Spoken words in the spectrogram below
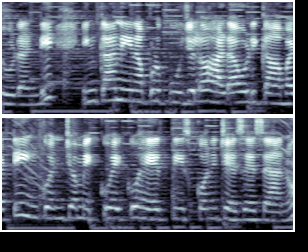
చూడండి. ఇంకా నేను అప్పుడు పూజలో హడావుడి కాబట్టి ఇంకొంచెం ఎక్కువ ఎక్కువ హెయిర్ తీసుకొని చేసేసాను.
